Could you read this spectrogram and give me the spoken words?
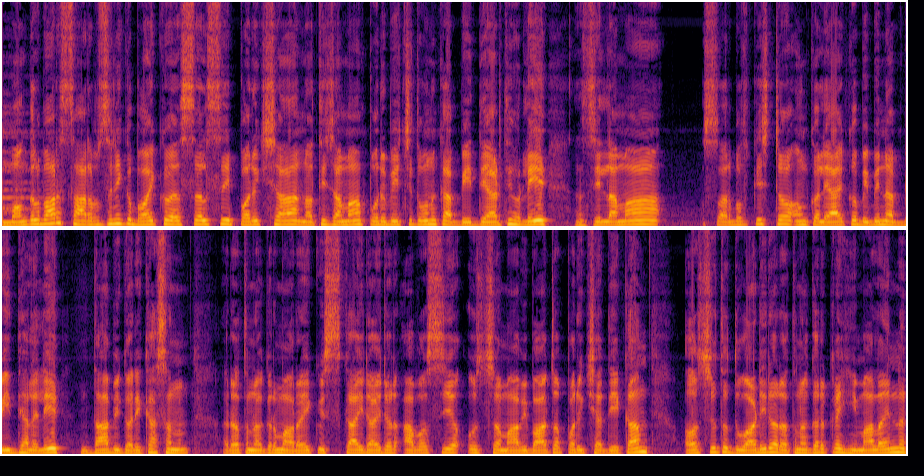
मङ्गलबार सार्वजनिक भएको एसएलसी परीक्षा नतिजामा पूर्वी चितवनका विद्यार्थीहरूले जिल्लामा सर्वोत्कृष्ट अङ्क ल्याएको विभिन्न विद्यालयले दावी गरेका छन्। रत्नगरमा रहेको स्काई राइडर आवासीय उच्च माविबाट परीक्षा दिएका अच्युत दुवाडी र रत्नगरकै हिमालयन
